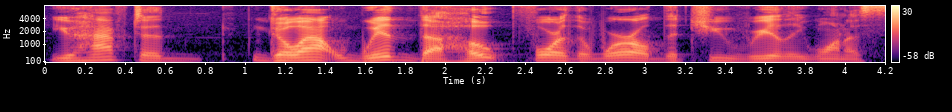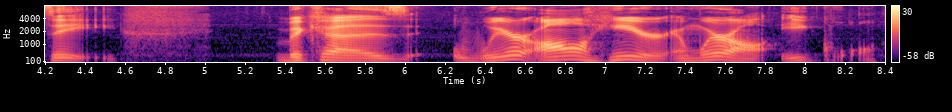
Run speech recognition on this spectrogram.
You have to go out with the hope for the world that you really want to see because we're all here and we're all equal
